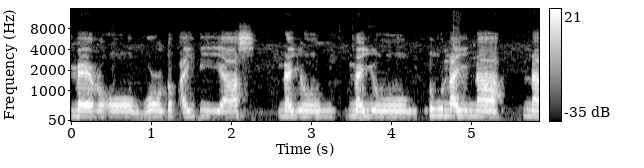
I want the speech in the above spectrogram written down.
merong world of ideas na yung na yung tunay na na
